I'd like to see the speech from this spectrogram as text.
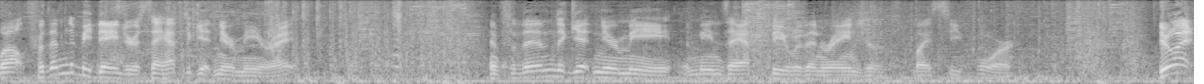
Well, for them to be dangerous, they have to get near me, right? And for them to get near me, it means they have to be within range of my C4. Do it!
